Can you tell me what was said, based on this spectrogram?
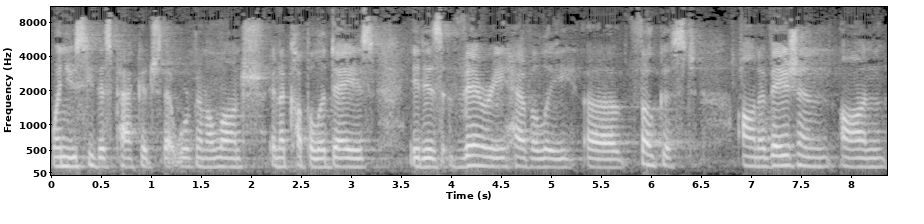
when you see this package that we're going to launch in a couple of days, it is very heavily uh, focused on evasion on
